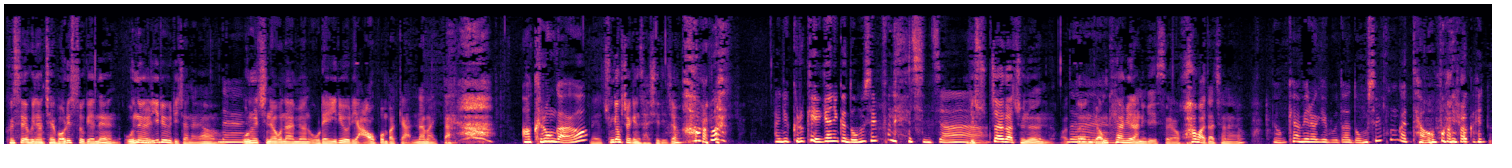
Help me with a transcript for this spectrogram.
글쎄요, 그냥 제 머릿속에는 오늘 음. 일요일이잖아요. 네. 오늘 지나고 나면 올해 일요일이 아홉 번밖에 안 남아있다. 아, 그런가요? 네, 충격적인 사실이죠. 아홉 번? 아니, 그렇게 얘기하니까 너무 슬프네, 진짜. 이게 숫자가 주는 어떤 네. 명쾌함이라는 게 있어요. 확 와닿잖아요. 명쾌함이라기보다 너무 슬픈 것 같아, 아홉 번이라고 하니까.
